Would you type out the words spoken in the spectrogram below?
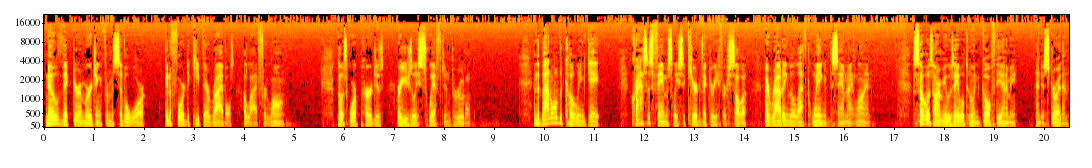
No victor emerging from a civil war can afford to keep their rivals alive for long. Post-war purges are usually swift and brutal. In the Battle of the Colline Gate, Crassus famously secured victory for Sulla by routing the left wing of the Samnite line. Sulla's army was able to engulf the enemy and destroy them.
